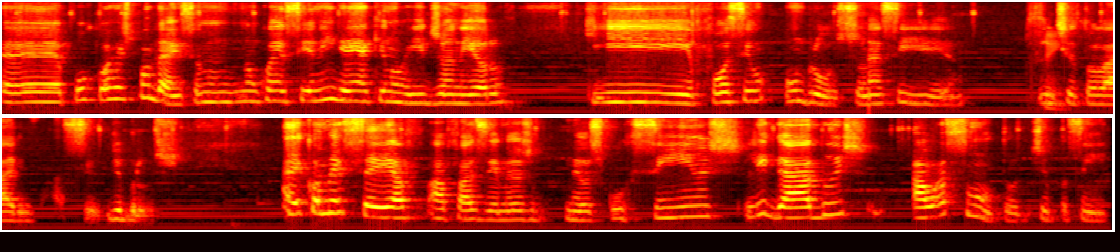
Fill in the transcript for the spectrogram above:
é, por correspondência. Não, não conhecia ninguém aqui no Rio de Janeiro que fosse um bruxo, né, se Sim. intitularizasse de bruxo. Aí comecei a, a, fazer meus, meus cursinhos ligados ao assunto, tipo assim,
